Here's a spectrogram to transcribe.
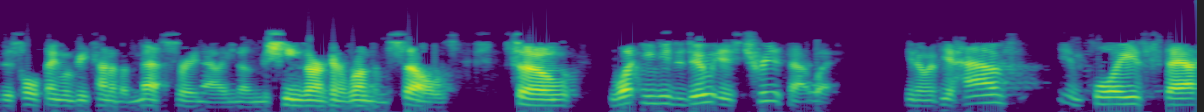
this whole thing would be kind of a mess right now. You know, the machines aren't going to run themselves. So what you need to do is treat it that way. You know, if you have employees, staff,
